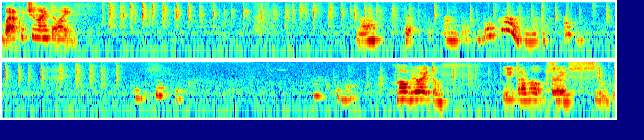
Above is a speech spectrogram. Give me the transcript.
Bora continuar então aí. Nossa. Tô com bocado, né? 9, 8. Ih, travou. 6, 5.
